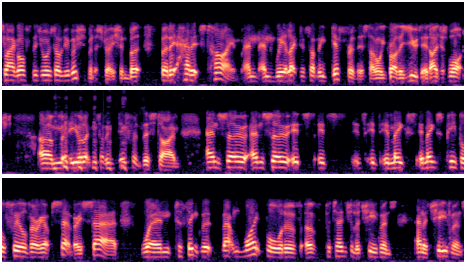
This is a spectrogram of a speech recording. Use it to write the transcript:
slag off the George W. Bush administration, but but it had its time, and and we elected something different this time. Or rather, you did. I just watched. Um, you elected something different this time, and so and so it's it's it, it, it makes it makes people feel very upset, very sad when to think that that whiteboard of, of potential achievements and achievements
